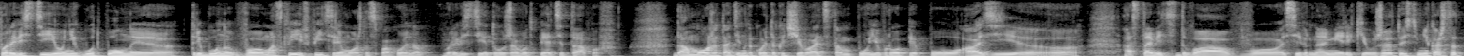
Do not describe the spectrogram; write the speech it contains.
провести, и у них будут полные трибуны в Москве и в Питере можно спокойно провести. Это уже вот пять этапов. Да, может один какой-то кочевать там по Европе, по Азии, э, оставить два в Северной Америке уже. То есть, мне кажется,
